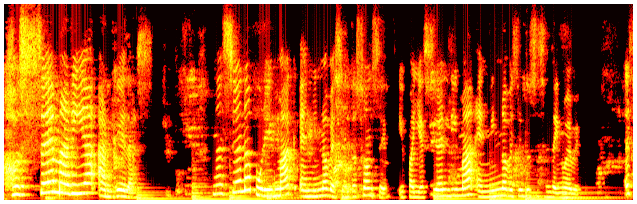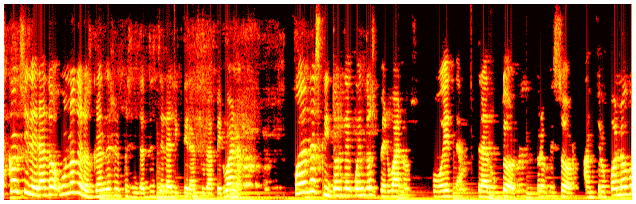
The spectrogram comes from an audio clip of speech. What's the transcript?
José María Arguedas nació en Apurímac en 1911 y falleció en Lima en 1969. Es considerado uno de los grandes representantes de la literatura peruana. Fue un escritor de cuentos peruanos, poeta, traductor, profesor, antropólogo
